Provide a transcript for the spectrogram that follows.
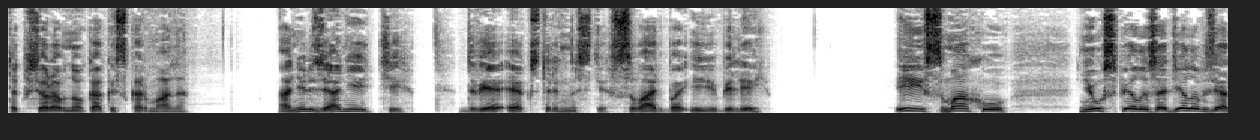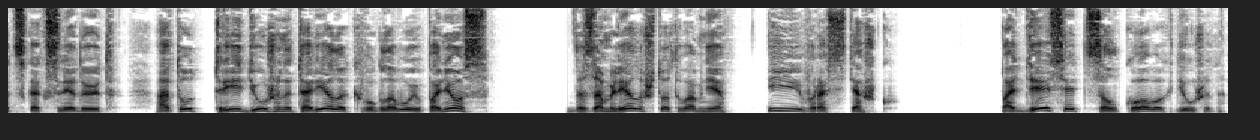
так все равно, как из кармана. А нельзя не идти. Две экстренности — свадьба и юбилей. И смаху не успел из-за дела взяться как следует, а тут три дюжины тарелок в угловую понес — да замлело что-то во мне и в растяжку. По десять целковых дюжина.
